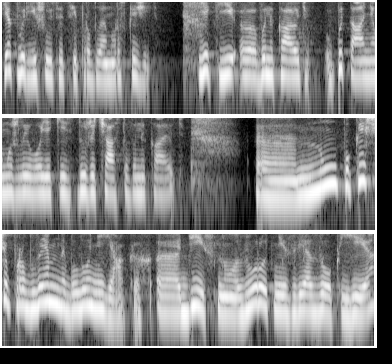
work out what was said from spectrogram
Як вирішуються ці проблеми? Розкажіть. Які е, виникають питання, можливо, якісь дуже часто виникають? Е, ну, поки що проблем не було ніяких. Е, дійсно, зворотній зв'язок є.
